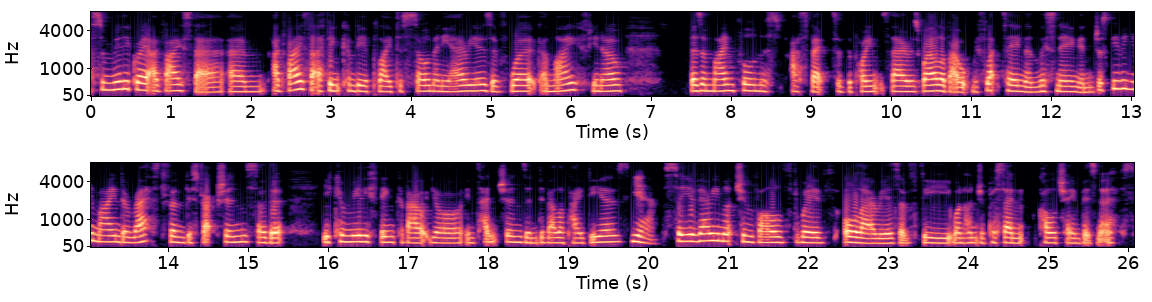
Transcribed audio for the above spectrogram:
some really great advice there. Um, advice that I think can be applied to so many areas of work and life. You know, there's a mindfulness aspect of the points there as well about reflecting and listening and just giving your mind a rest from distractions so that you can really think about your intentions and develop ideas. Yeah. So you're very much involved with all areas of the 100% cold chain business.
